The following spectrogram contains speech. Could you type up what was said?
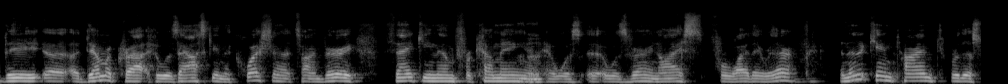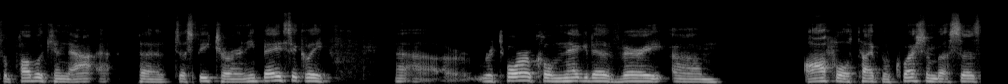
the uh, a Democrat who was asking the question at the time, very thanking them for coming, and uh-huh. it was it was very nice for why they were there. And then it came time for this Republican to, to, to speak to her, and he basically uh, rhetorical, negative, very um, awful type of question, but says,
